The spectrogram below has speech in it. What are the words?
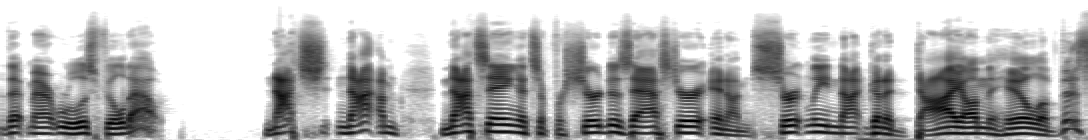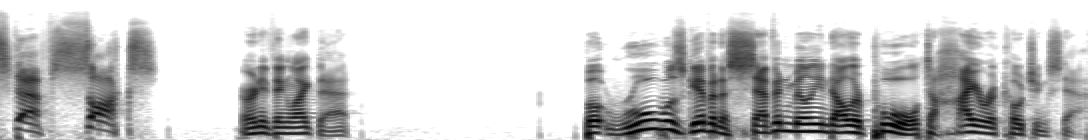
that Matt Rhule has filled out. Not sh- not I'm not saying it's a for sure disaster and I'm certainly not going to die on the hill of this staff sucks or anything like that. But Rhule was given a 7 million dollar pool to hire a coaching staff.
